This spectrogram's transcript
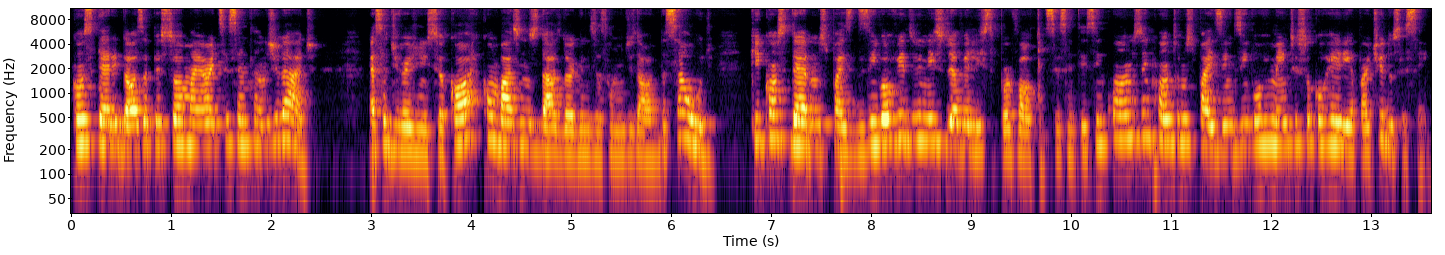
considera idosa a pessoa maior de 60 anos de idade. Essa divergência ocorre com base nos dados da Organização Mundial da Saúde, que consideram nos países desenvolvidos o início da velhice por volta de 65 anos, enquanto nos países em desenvolvimento isso ocorreria a partir dos 60.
